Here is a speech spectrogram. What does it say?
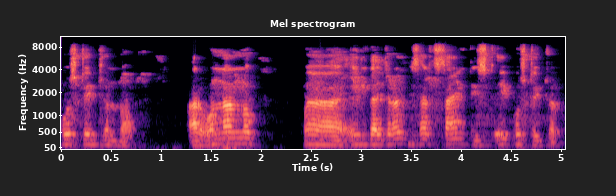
পোস্টের জন্য। আর অন্যান্য এগ্রিকালচারাল রিসার্চ সায়েন্টিস্ট এই পোস্টের জন্য।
